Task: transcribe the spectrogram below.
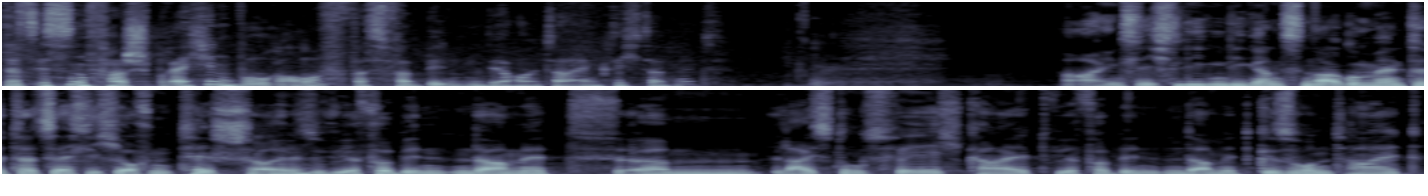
das ist ein Versprechen, worauf? Was verbinden wir heute eigentlich damit? Eigentlich liegen die ganzen Argumente tatsächlich auf dem Tisch. Also wir verbinden damit ähm, Leistungsfähigkeit, wir verbinden damit Gesundheit.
